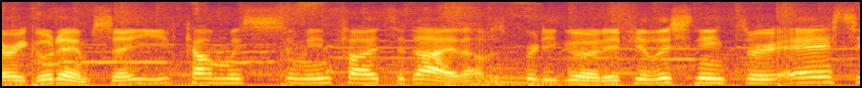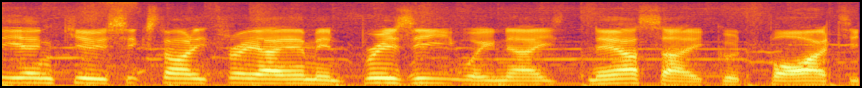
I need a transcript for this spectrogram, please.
Very good, MC. You've come with some info today. That was pretty good. If you're listening through SENQ 693 AM in Brizzy, we now say goodbye to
